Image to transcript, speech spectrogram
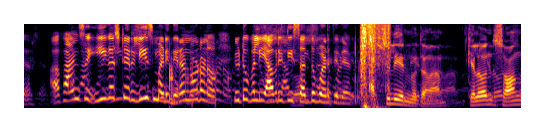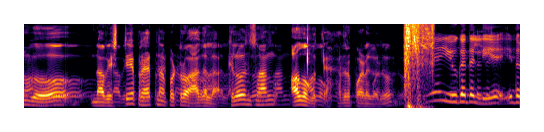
ಸರ್ ಆ ಫ್ಯಾನ್ಸ್ ಈಗಷ್ಟೇ ರಿಲೀಸ್ ಮಾಡಿದ್ದೀರಾ? ನೋಡೋಣ ಯೂಟ್ಯೂಬ್ ಅಲ್ಲಿ ಯಾವ ರೀತಿ ಸದ್ದು ಮಾಡ್ತಿದೆ ಆಕ್ಚುಲಿ ಏನ್ ಗೊತ್ತಾ ಮ್ಯಾಮ್ ಕೆಲವೊಂದು ಸಾಂಗು ನಾವು ಎಷ್ಟೇ ಪ್ರಯತ್ನ ಪಟ್ಟರು ಆಗಲ್ಲ. ಕೆಲವೊಂದು ಸಾಂಗ್ ಆಗೋಗುತ್ತೆ ಅದ್ರ ಪಾಡುಗಳು. ಈ ಯುಗದಲ್ಲಿ ಇದು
